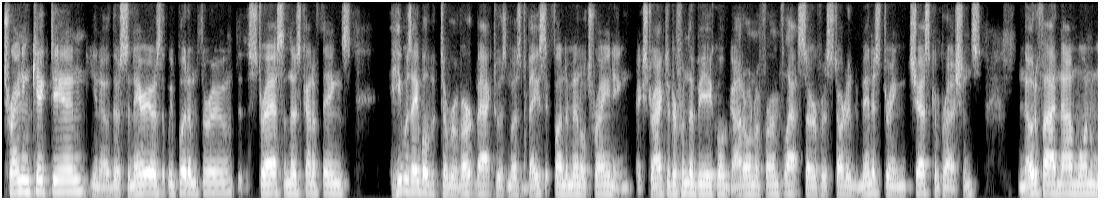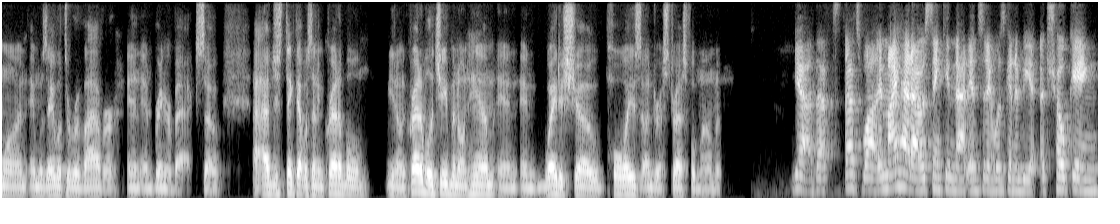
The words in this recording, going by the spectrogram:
training kicked in, you know, those scenarios that we put them through, the stress and those kind of things. He was able to revert back to his most basic fundamental training, extracted her from the vehicle, got her on a firm flat surface, started administering chest compressions notified 911 and was able to revive her and, and bring her back. So I just think that was an incredible, you know, incredible achievement on him and, and way to show poise under a stressful moment. Yeah, that's that's wild. In my head, I was thinking that incident was going to be a choking hmm.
